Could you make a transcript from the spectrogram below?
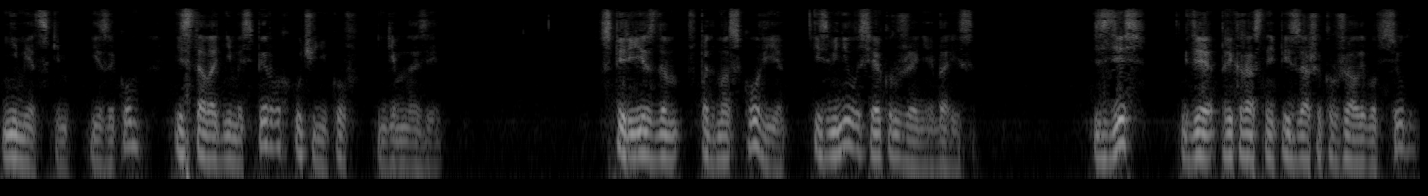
немецким языком и стал одним из первых учеников гимназии. С переездом в Подмосковье изменилось и окружение Бориса. Здесь, где прекрасный пейзаж окружал его всюду,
